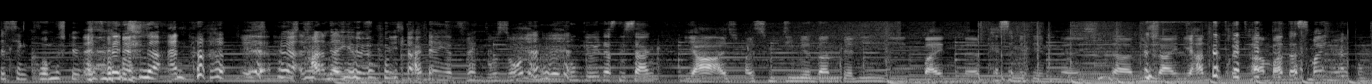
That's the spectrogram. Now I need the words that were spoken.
bisschen komisch gewesen, wenn du eine andere. Ich, ich, kann ja jetzt, ich kann ja jetzt, wenn du so einen Höhepunkt gewählt hast, nicht sagen, ja, als, als die mir dann Berlin die beiden äh, Pässe mit den äh, china da in die Hand gedrückt haben, war das mein Höhepunkt.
